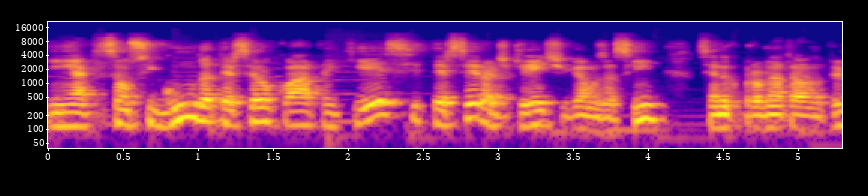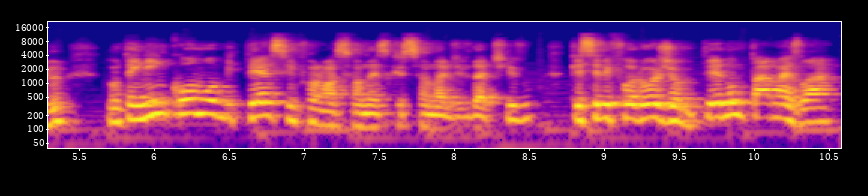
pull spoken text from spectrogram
em aquisição segunda, terceira ou quarta, em que esse terceiro adquirente, digamos assim, sendo que o problema estava no primeiro, não tem nem como obter essa informação da inscrição na dívida ativa, porque se ele for hoje obter, não está mais lá,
